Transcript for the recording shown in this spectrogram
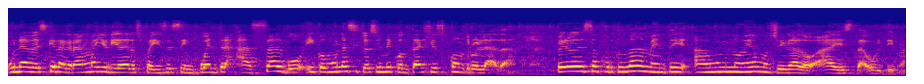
una vez que la gran mayoría de los países se encuentra a salvo y con una situación de contagios controlada pero desafortunadamente aún no hemos llegado a esta última.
